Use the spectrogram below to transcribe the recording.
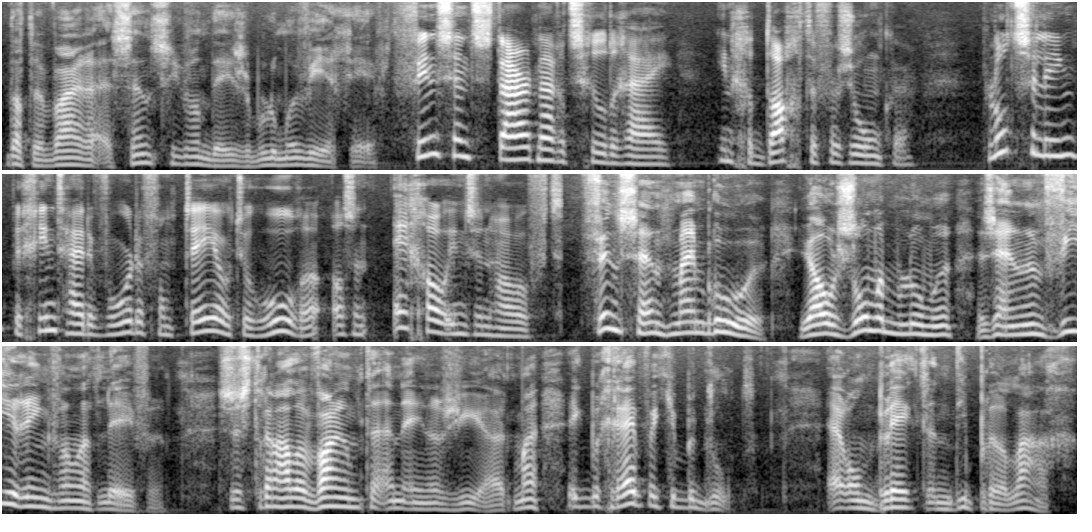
dat de ware essentie van deze bloemen weergeeft. Vincent staart naar het schilderij, in gedachten verzonken. Plotseling begint hij de woorden van Theo te horen als een echo in zijn hoofd. Vincent, mijn broer, jouw zonnebloemen zijn een viering van het leven. Ze stralen warmte en energie uit, maar ik begrijp wat je bedoelt. Er ontbreekt een diepere laag,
